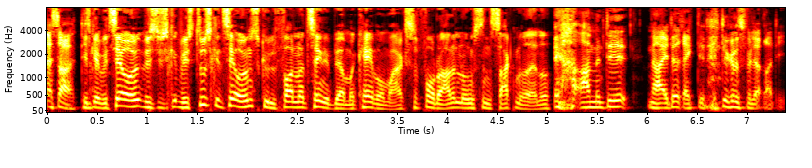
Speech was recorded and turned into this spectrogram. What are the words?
altså, det, Skal vi til at, hvis, du skal, hvis du skal til at undskylde for, når tingene bliver makaber, Mark, så får du aldrig nogensinde sagt noget andet. ja, men det, nej, det er rigtigt, det kan du selvfølgelig have ret i.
